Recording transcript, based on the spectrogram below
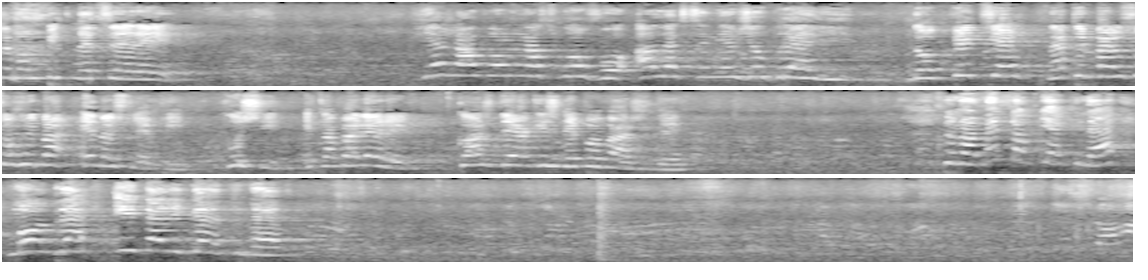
że mam piękne cery. Wierzę wam na słowo, ale chcę nie wziął breli. Wiecie, na tym balu są chyba eno ślepi, kusi i kawalery. Każdy jakiś niepoważny. Mamy są piękne, mądre, inteligentne. Skoro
